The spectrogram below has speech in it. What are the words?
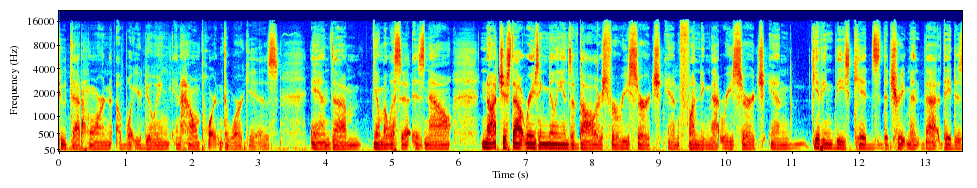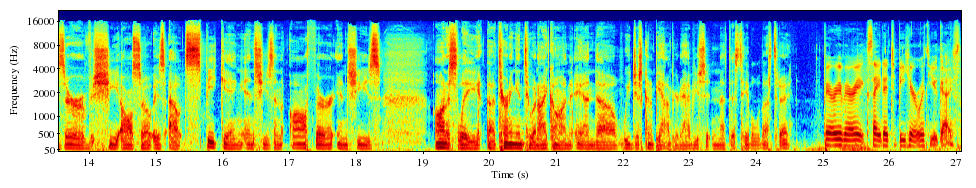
toot that horn of what you're doing and how important the work is. And um, you know, Melissa is now not just out raising millions of dollars for research and funding that research and giving these kids the treatment that they deserve. She also is out speaking, and she's an author, and she's honestly uh, turning into an icon. And uh, we just couldn't be happier to have you sitting at this table with us today very, very excited to be here with you guys.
